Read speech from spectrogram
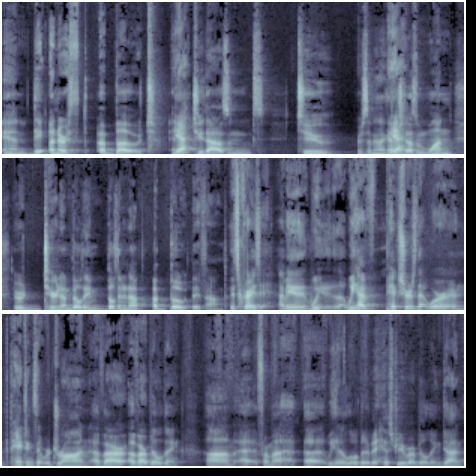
And they unearthed a boat in yeah. 2002 or something like that. Yeah. 2001. They were tearing down building, building it up. A boat they found. It's crazy. I mean, we we have pictures that were and paintings that were drawn of our of our building. Um, from a uh, we had a little bit of a history of our building done,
